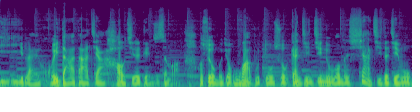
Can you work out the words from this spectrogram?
一一来回答大家好奇的点是什么。所以我们就话不多说，赶紧进入我们下集的节目。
